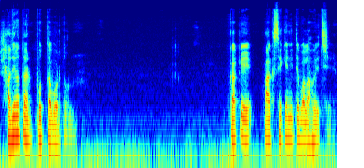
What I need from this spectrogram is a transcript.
স্বাধীনতার প্রত্যাবর্তন। কাকে পাক সেকে নিতে বলা হয়েছে?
